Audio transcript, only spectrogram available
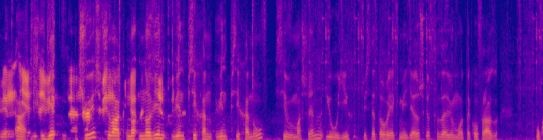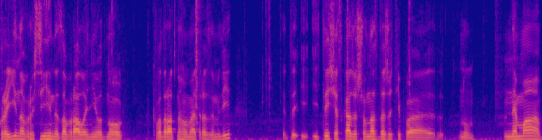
Він, А, якщо і- він є- чуєш, чувак, но, но він, він, психан, він психанув, сів в машину і уїхав після того, як мій дідусь сказав йому таку фразу: Україна в Росії не забрала ні одного квадратного метра землі. І, ти- і, і ти ще скажеш, що в нас навіть, типа, ну, нема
